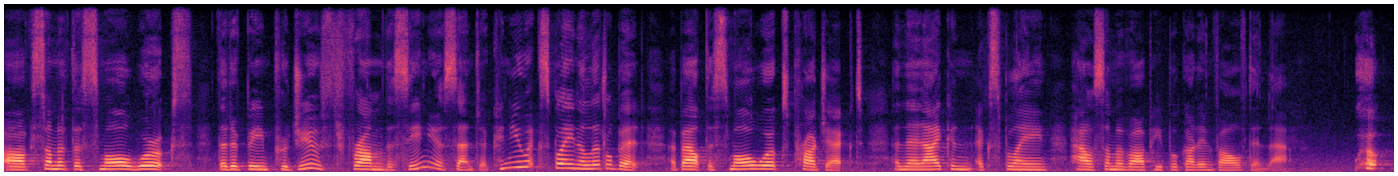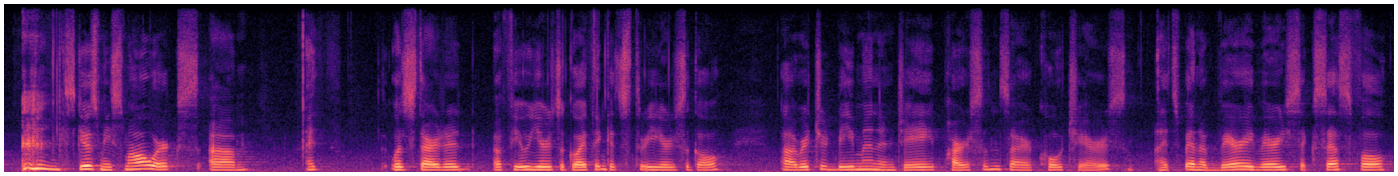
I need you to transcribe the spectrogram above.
of some of the small works that have been produced from the Senior Center. Can you explain a little bit about the Small Works project? And then I can explain how some of our people got involved in that. Well, excuse me, Small Works um, was started a few years ago. I think it's three years ago. Uh, Richard Beeman and Jay Parsons are co-chairs. It's been a very, very successful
